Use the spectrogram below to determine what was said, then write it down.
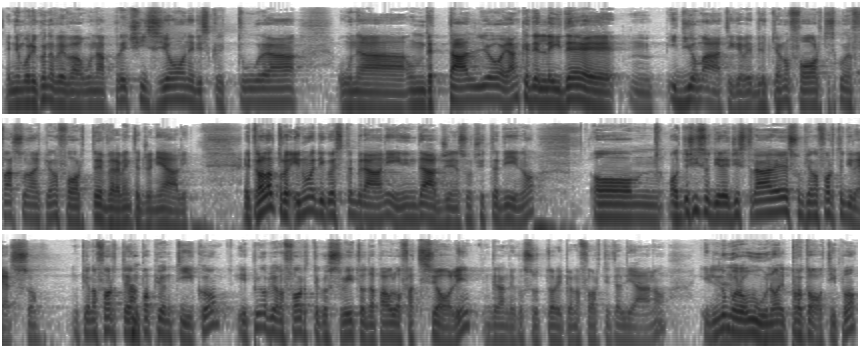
Ennio Morricone aveva una precisione di scrittura, una, un dettaglio e anche delle idee mh, idiomatiche del pianoforte, su come far suonare il pianoforte veramente geniali. E tra l'altro in uno di questi brani, in indagine sul cittadino, ho, ho deciso di registrare su un pianoforte diverso, un pianoforte un po' più antico, il primo pianoforte costruito da Paolo Fazioli, grande costruttore di pianoforte italiano, il numero uno, il prototipo,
